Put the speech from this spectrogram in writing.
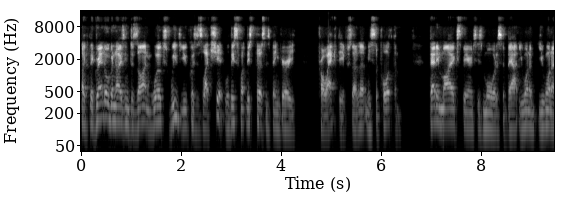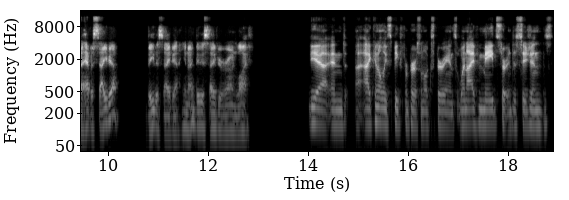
Like the grand organizing design works with you because it's like shit. Well, this one, this person's being very proactive, so let me support them. That, in my experience, is more what it's about. You want to you want to have a savior, be the savior. You know, be the savior of your own life. Yeah, and I can only speak from personal experience. When I've made certain decisions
